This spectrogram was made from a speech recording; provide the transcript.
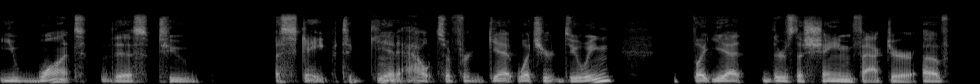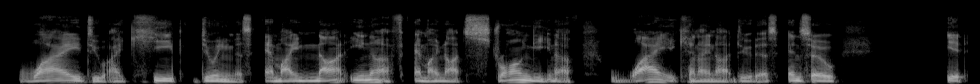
you want this to escape, to get mm. out, to forget what you're doing. But yet there's the shame factor of why do I keep doing this? Am I not enough? Am I not strong enough? Why can I not do this? And so it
